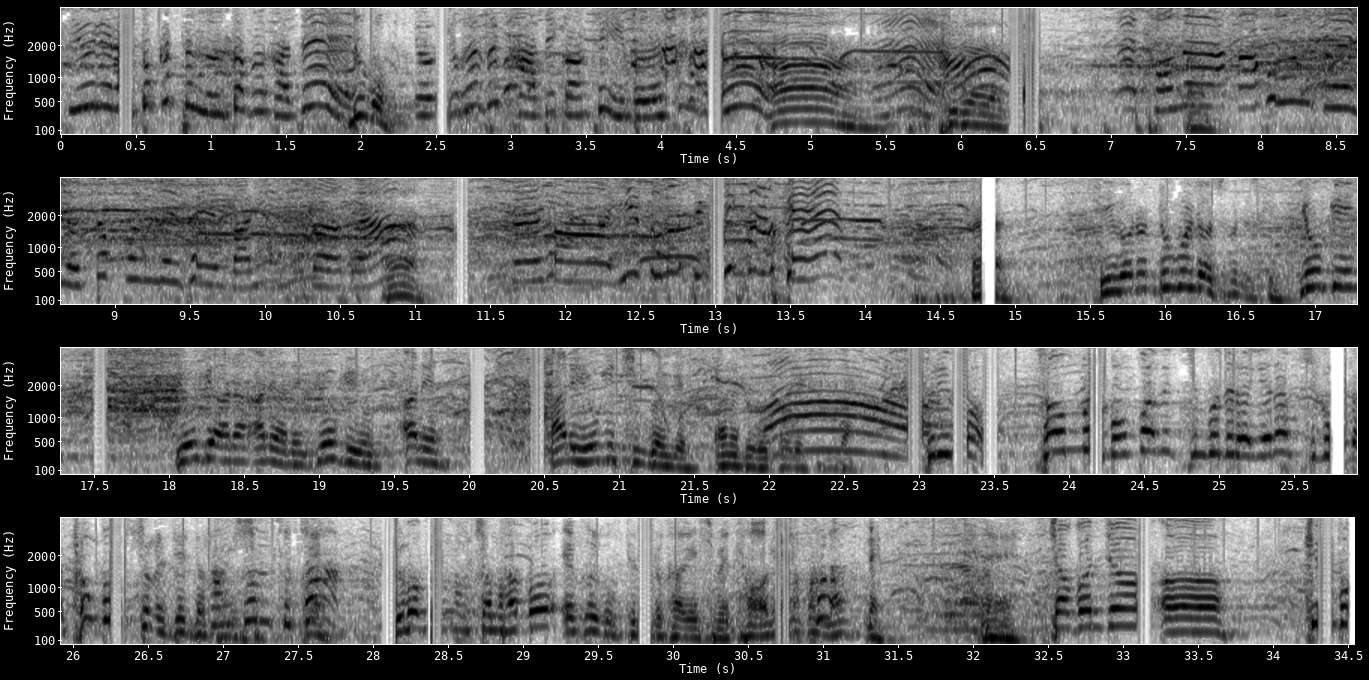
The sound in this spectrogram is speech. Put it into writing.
지율이랑 똑같은 눈썹을 가진 누구? 여기 회색 가디건 티 입은 친구. 아, 네. 그래요. 네, 저는 아까 호응들 이쪽 분들이 되게 많이 해주시더라고요. 네. 그래서 이 분홍색 핑크로켓 네. 이거는 누굴 줬으면 좋겠어? 여기, 여기 안에, 안에, 안에, 여기, 안에, 안에, 여기 친구에게 안에 두고 보겠습니다. 그리고 선물 못 받은 친구들에게는 지금부터 경품 추첨을 드리도록 경품 하겠습니다. 추첨. 네. 이거 경품 추첨하고 앵콜곡 듣도록 하겠습니다. 더 조금만. 네. 네. 자, 먼저, 어, 킴보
